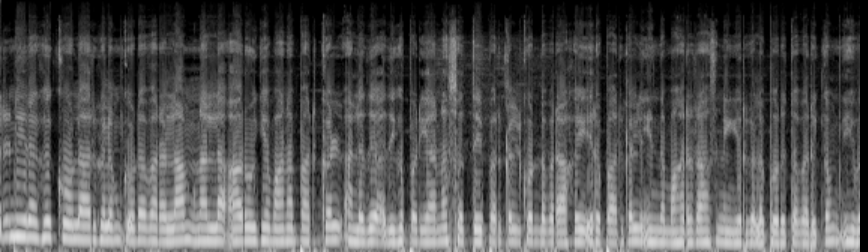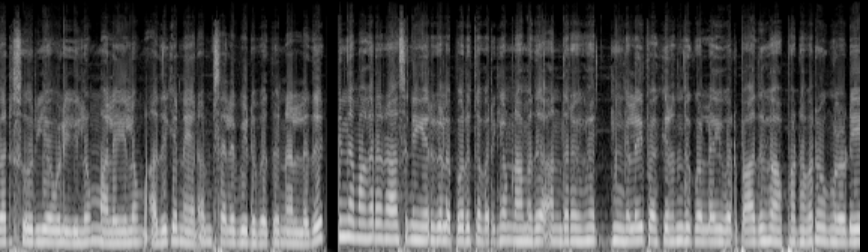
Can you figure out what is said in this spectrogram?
சிறுநீரக கோளாறுகளும் கூட வரலாம். நல்ல ஆரோக்கியமான பற்கள் அல்லது அதிகப்படியான சொத்தை பற்கள் கொண்டவராக இருப்பார்கள். இந்த மகர ராசினியர்களை பொறுத்த வரைக்கும் இவர் சூரிய ஒளியிலும் மலையிலும் அதிக நேரம் செலவிடுவது நல்லது. இந்த மகர ராசினியர்களை பொறுத்த வரைக்கும் நமது அந்தரகங்களை பகிர்ந்து கொள்ள இவர் பாதுகாப்பானவர். உங்களுடைய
